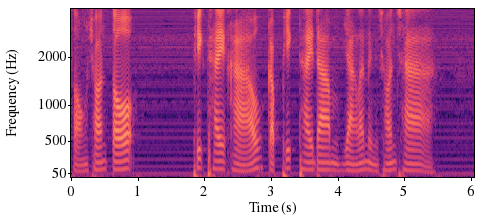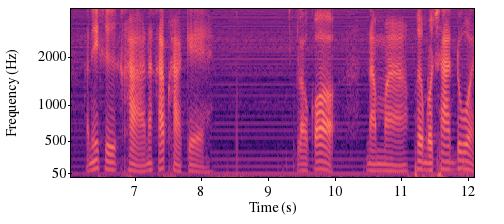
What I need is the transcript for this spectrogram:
2 ช้อนโต๊ะพริกไทยขาวกับพริกไทยดำอย่างละ 1 ช้อนชา อันนี้คือขานะครับขาแก่ เราก็นำมาเพิ่มรสชาติด้วย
